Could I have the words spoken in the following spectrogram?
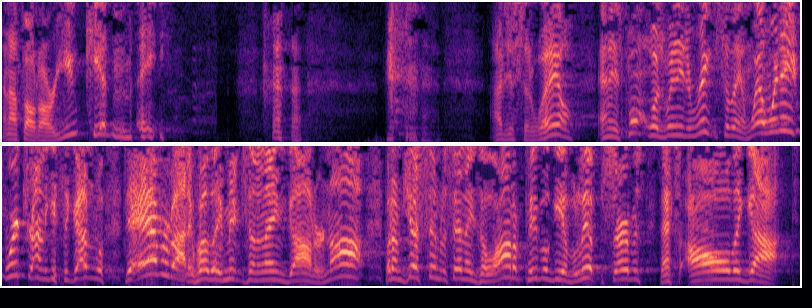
And I thought, are you kidding me? I just said, well, and his point was we need to reach to them. Well, we need, we're trying to get the gospel to everybody, whether they mention the name God or not. But I'm just simply saying there's a lot of people give lip service. That's all they got.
